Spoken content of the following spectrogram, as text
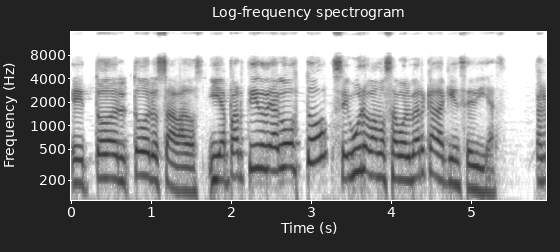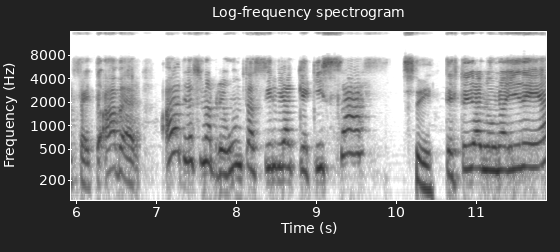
eh, todos los sábados. Y a partir de agosto, seguro vamos a volver cada 15 días. Perfecto. A ver, ahora te voy a hacer una pregunta, Silvia, que quizás Sí. Te estoy dando una idea,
